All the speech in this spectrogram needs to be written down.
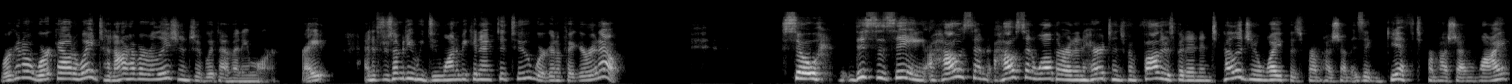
we're going to work out a way to not have a relationship with them anymore. Right. And if there's somebody we do want to be connected to, we're going to figure it out. So this is saying a house and house and wealth are an inheritance from fathers, but an intelligent wife is from Hashem, is a gift from Hashem. Why?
